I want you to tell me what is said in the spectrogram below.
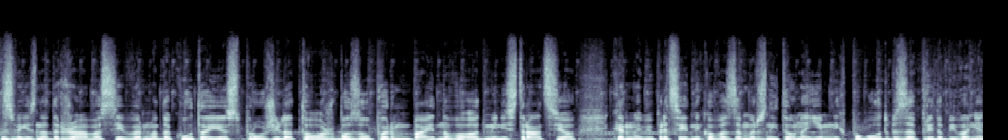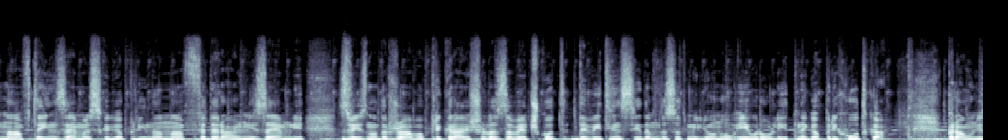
Zvezdna država Severna Dakota je sprožila tožbo zoper Bidenovo administracijo, ker naj bi predsednikova zamrznitev najemnih pogodb za pridobivanje nafte in zemeljskega plina na federalni zemlji zvezdno državo prikrajšala za več kot 79 milijonov evrov letnega prihodka. Pravni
